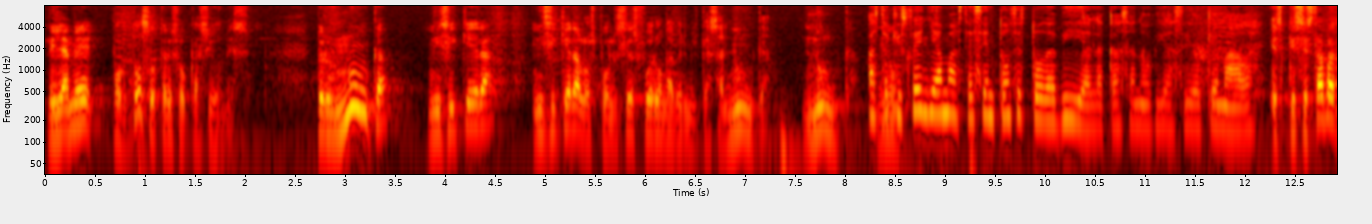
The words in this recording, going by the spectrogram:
Le llamé por dos o tres ocasiones, pero nunca ni siquiera, ni siquiera los policías fueron a ver mi casa, nunca, nunca. Hasta que usted llama, hasta ese entonces todavía la casa no había sido quemada. Es que se estaba,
